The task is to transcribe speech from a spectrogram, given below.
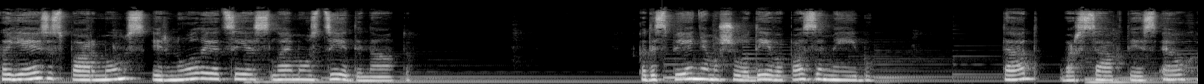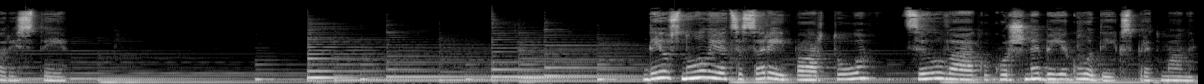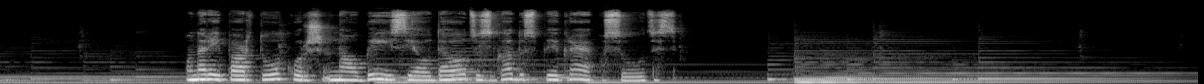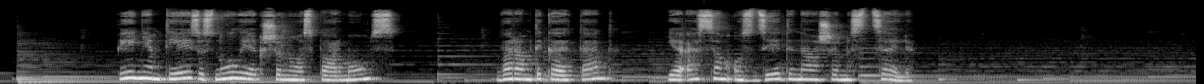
ka Jēzus pār mums ir noliecies, lai mūs dziedinātu. Kad es pieņemu šo dieva pazemību, tad var sākties evaharistija. Dievs noliecas arī pār to cilvēku, kurš nebija godīgs pret mani un arī pār to, kurš nav bijis jau daudzus gadus pie grēku sūdzes. Pieņemt Jēzus noliekšanos pār mums varam tikai tad, ja esam uz dziedināšanas ceļa.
